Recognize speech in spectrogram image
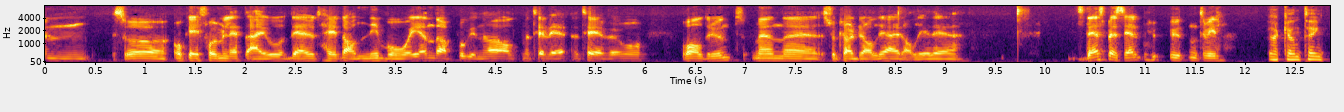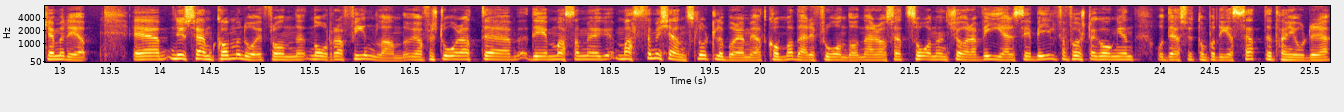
Um, så ok, Formel 1 er jo, det er jo et helt annet nivå igjen da, pga. alt med TV, TV og, og, alt rundt. Men eh, så klart rally er rally. Det, det er spesielt, uten tvil. Jag kan tänka mig det. Eh, nyss hemkommen då ifrån norra Finland och jag förstår att eh, det är massa med, massor med känslor till att börja med att komma därifrån då när du har sett sonen köra VRC-bil för första gången och dessutom på det sättet han gjorde det.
